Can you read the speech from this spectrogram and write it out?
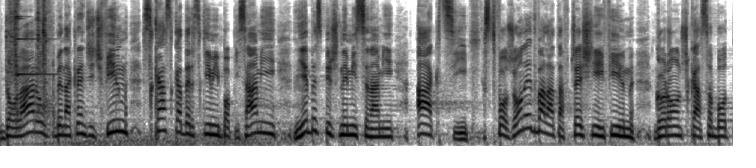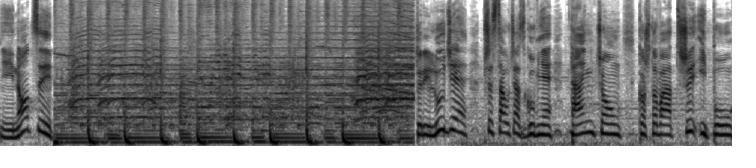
dolarów, by nakręcić film z kaskaderskimi popisami, niebezpiecznymi scenami akcji. Stworzony dwa lata wcześniej film Gorączka sobotniej nocy której ludzie przez cały czas głównie tańczą, kosztowała 3,5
